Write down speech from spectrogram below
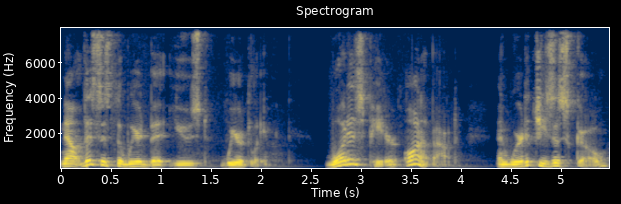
Now, this is the weird bit used weirdly. What is Peter on about? And where did Jesus go?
